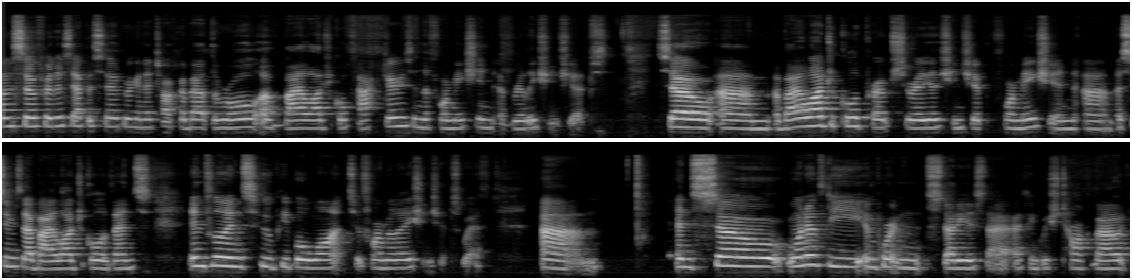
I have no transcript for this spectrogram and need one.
Um, so, for this episode, we're going to talk about the role of biological factors in the formation of relationships. So, um, a biological approach to relationship formation um, assumes that biological events influence who people want to form relationships with. Um, and so, one of the important studies that I think we should talk about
